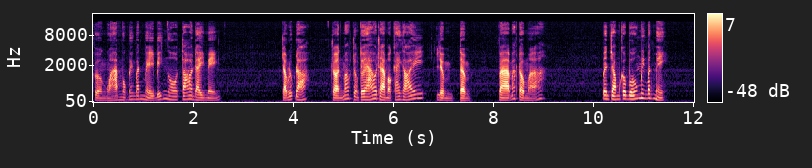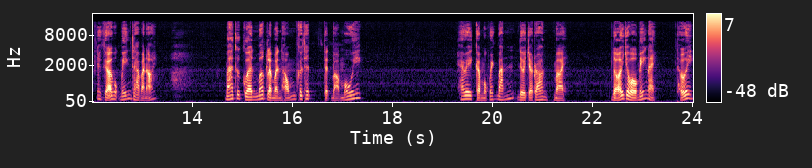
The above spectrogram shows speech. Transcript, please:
vừa ngoạm một miếng bánh mì bí ngô to đầy miệng. Trong lúc đó, Ron móc trong túi áo ra một cái gói lùm tùm và bắt đầu mở. Bên trong có bốn miếng bánh mì. Nó gỡ một miếng ra và nói Má cứ quên mất là mình không có thích thịt bò muối. Harry cầm một miếng bánh đưa cho Ron mời. Đổi cho bộ miếng này, thử đi.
